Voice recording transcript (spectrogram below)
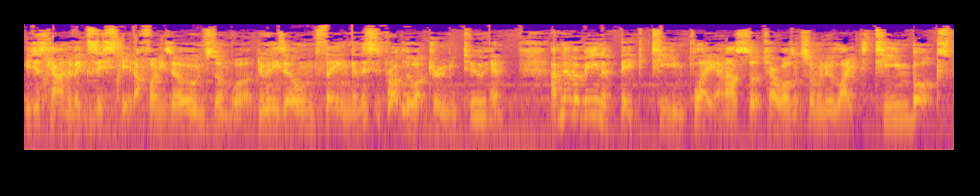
He just kind of existed off on his own somewhere, doing his own thing, and this is probably what drew me to him. I've never been a big team player, and as such, I wasn't someone who liked team books.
